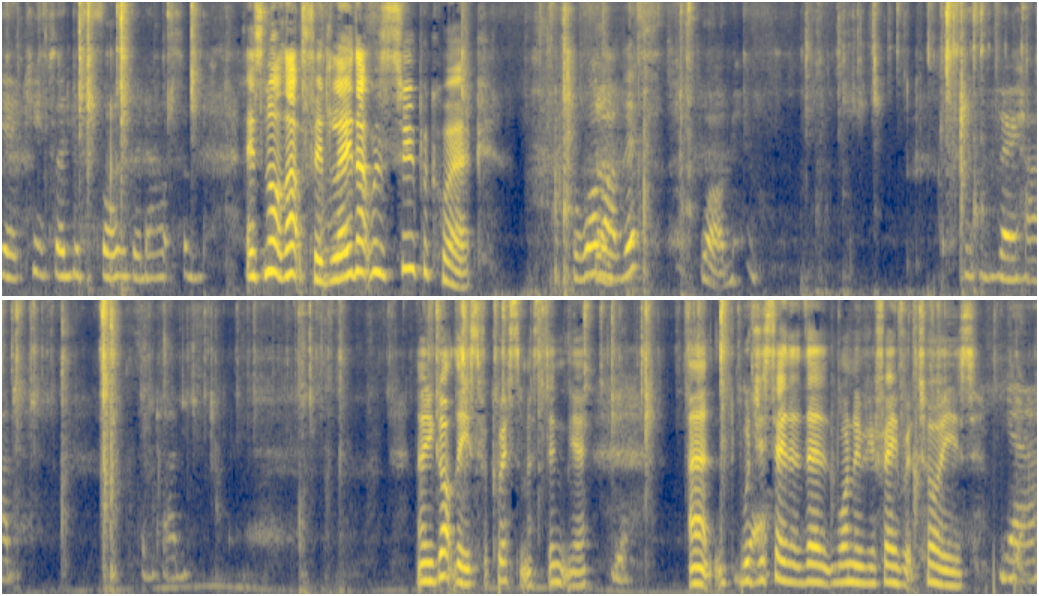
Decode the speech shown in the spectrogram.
Yeah, it keeps on just folding out some. It's not that fiddly. That was super quick. But what about this one? This is very hard. Sometimes. Now you got these for Christmas, didn't you? Yeah. Uh, would you say that they're one of your favourite toys? Yeah.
